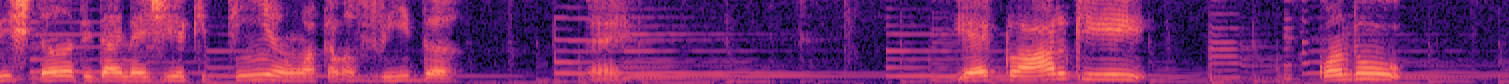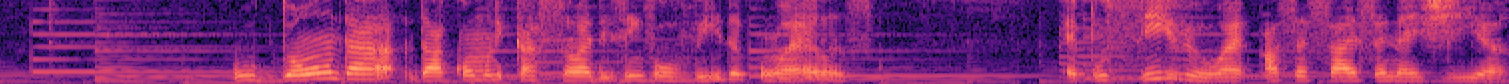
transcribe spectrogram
distante da energia que tinham aquela vida, né? E é claro que quando o dom da, da comunicação é desenvolvida com elas, é possível acessar essa energia.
